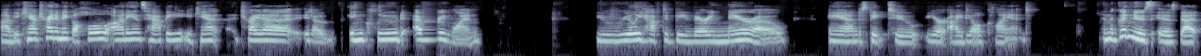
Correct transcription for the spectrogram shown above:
um, you can't try to make a whole audience happy you can't try to you know include everyone you really have to be very narrow and speak to your ideal client and the good news is that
